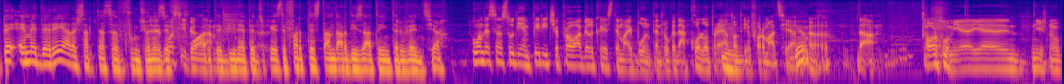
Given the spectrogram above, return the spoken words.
pe MDR iarăși s-ar putea să funcționeze posibil, foarte da. bine, pentru că este foarte standardizată intervenția. Unde sunt studii empirice, probabil că este mai bun, pentru că de acolo preia toată mm. informația. Eu. Uh, da. Oricum, e, e nici nu...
